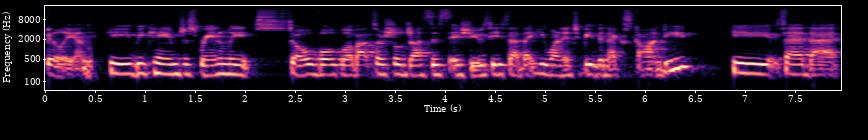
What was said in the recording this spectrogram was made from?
billion. He became just randomly so vocal about social justice issues. He said that he wanted to be the next Gandhi he said that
